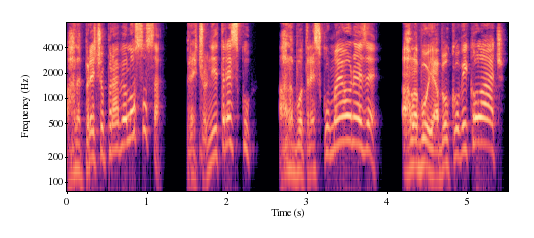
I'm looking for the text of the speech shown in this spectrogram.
Ale prečo práve lososa? Prečo nie tresku? Alebo tresku majonéze? Alebo jablkový koláč?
